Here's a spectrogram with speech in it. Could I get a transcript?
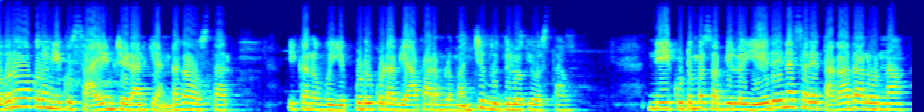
ఎవరో ఒకరు నీకు సాయం చేయడానికి అండగా వస్తారు. ఇక నువ్వు ఎప్పుడూ కూడా వ్యాపారంలో మంచి వృద్ధిలోకి వస్తావు. నీ కుటుంబ సభ్యుల్లో ఏదైనా సరే తగాదాలు ఉన్నా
